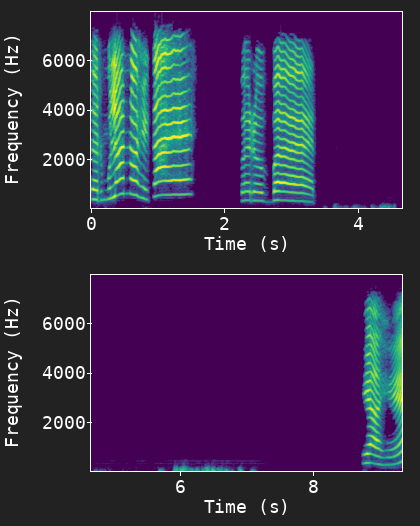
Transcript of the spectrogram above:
तर मुलांना हे काय बरोबर. हे आहे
